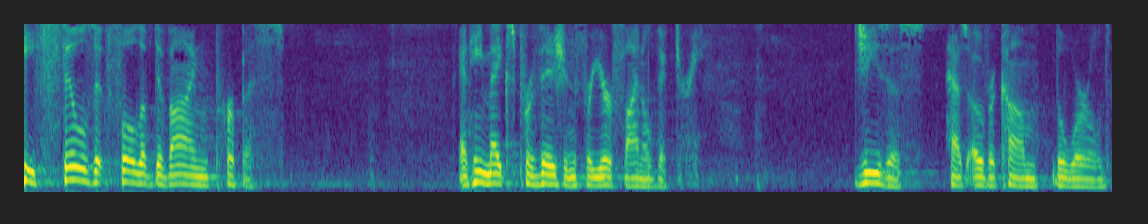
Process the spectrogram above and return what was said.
he fills it full of divine purpose. And He makes provision for your final victory. Jesus has overcome the world.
